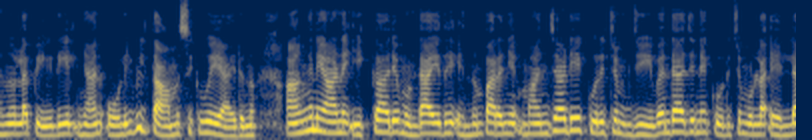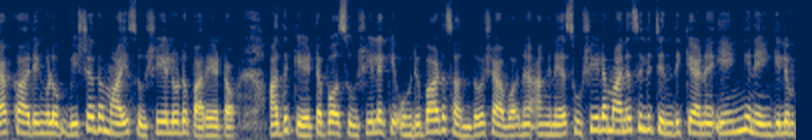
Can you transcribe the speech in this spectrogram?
എന്നുള്ള പേടിയിൽ ഞാൻ ഒളിവിൽ താമസിക്കുകയായിരുന്നു. അങ്ങനെയാണ് ഇക്കാര്യം ഉണ്ടായത് എന്നും പറഞ്ഞ് മഞ്ചാടിയെക്കുറിച്ചും ജീവൻ രാജിനെക്കുറിച്ചുമുള്ള എല്ലാ കാര്യങ്ങളും വിശദമായി സുശീലോട് പറയട്ടോ. അത് കേട്ടപ്പോൾ സുശീലയ്ക്ക് ഒരുപാട് സന്തോഷമാവാണ് അങ്ങനെ സുശീല മനസ്സിൽ ചിന്തിക്കുകയാണ് എങ്ങനെയെങ്കിലും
